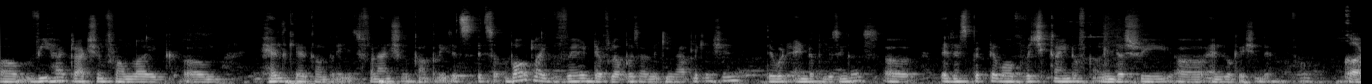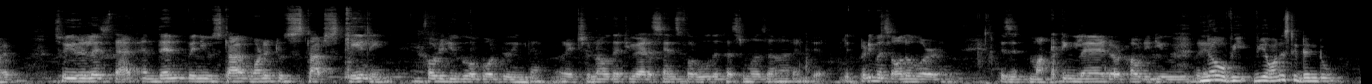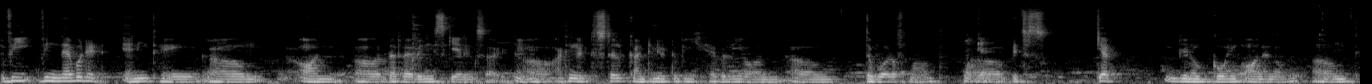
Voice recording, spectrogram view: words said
uh, we had traction from like um, healthcare companies, financial companies. It's it's about like where developers are making application, they would end up using us, uh, irrespective of which kind of industry uh, and location they're from. Got it. So you realized that, and then when you start wanted to start scaling, how did you go about doing that? Right. So now that you had a sense for who the customers are, and they're like pretty much all over. Is it marketing led, or how did you? No, we, we honestly didn't do. We we never did anything um, on uh, the revenue scaling side. Uh, I think it still continued to be heavily on um, the word of mouth. Okay. Uh, it's kept you know going on and on. Um,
